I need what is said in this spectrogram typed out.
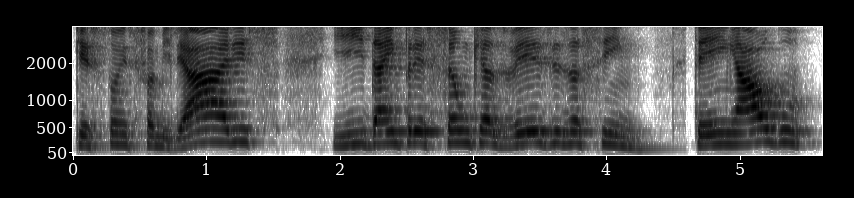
questões familiares e dá a impressão que às vezes assim tem algo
